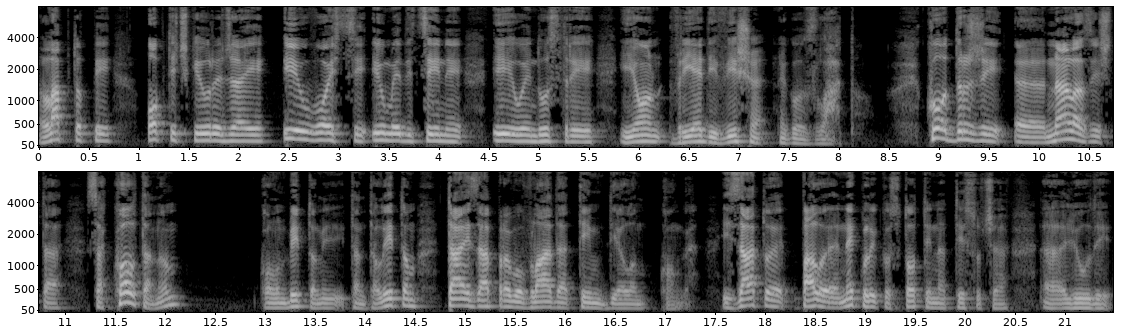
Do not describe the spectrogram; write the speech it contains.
laptopi, optički uređaji i u vojsci, i u medicini, i u industriji i on vrijedi više nego zlato. Ko drži e, nalazišta sa koltanom, kolumbitom i tantalitom, taj zapravo vlada tim dijelom Konga. I zato je palo je nekoliko stotina tisuća e, ljudi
